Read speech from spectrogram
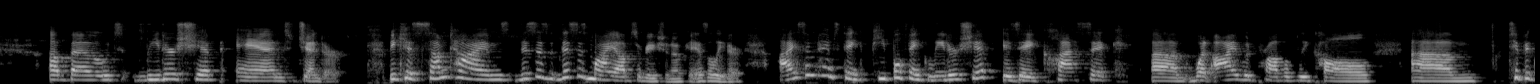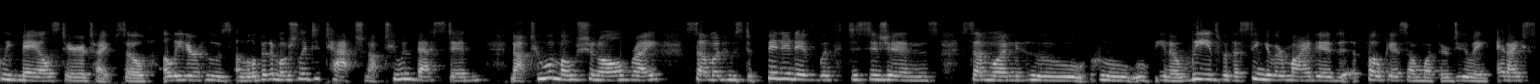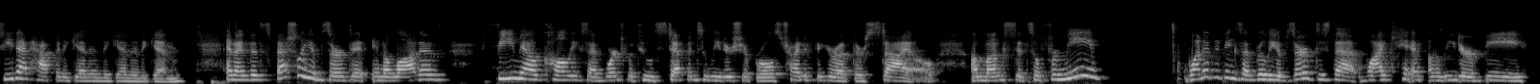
about leadership and gender because sometimes this is this is my observation okay as a leader i sometimes think people think leadership is a classic um, what i would probably call um, typically male stereotype. So a leader who's a little bit emotionally detached, not too invested, not too emotional, right? Someone who's definitive with decisions, someone who who you know leads with a singular-minded focus on what they're doing. And I see that happen again and again and again. And I've especially observed it in a lot of female colleagues I've worked with who step into leadership roles trying to figure out their style amongst it. So for me, one of the things I've really observed is that why can't a leader be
